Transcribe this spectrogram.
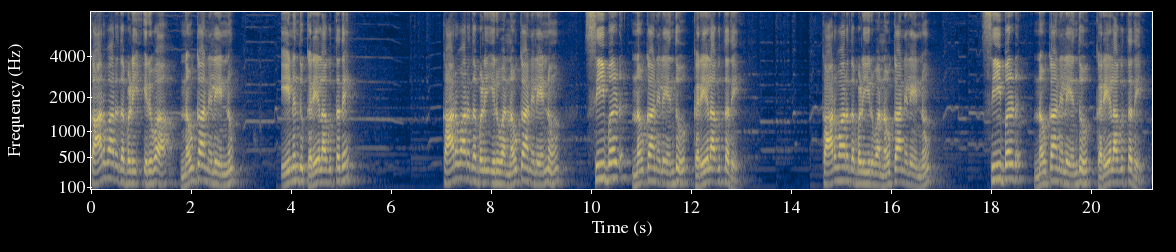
ಕಾರವಾರದ ಬಳಿ ಇರುವ ನೌಕಾನೆಲೆಯನ್ನು ಏನೆಂದು ಕರೆಯಲಾಗುತ್ತದೆ? ಕಾರವಾರದ ಬಳಿ ಇರುವ ನೌಕಾನೆಲೆಯನ್ನು ಸೀಬರ್ಡ್ ನೌಕಾನೆಲೆ ಎಂದು ಕರೆಯಲಾಗುತ್ತದೆ. ಕಾರವಾರದ ಬಳಿ ಇರುವ ನೌಕಾನೆಲೆಯನ್ನು ಸೀಬರ್ಡ್ ನೌಕಾನೆಲೆ ಎಂದು ಕರೆಯಲಾಗುತ್ತದೆ.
